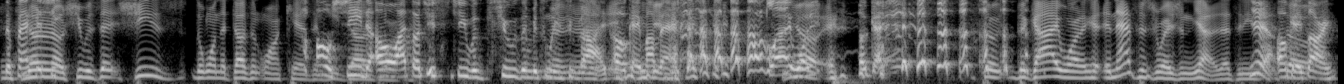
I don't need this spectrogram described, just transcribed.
The fact No, that no, she, no. She was. She's the one that doesn't want kids. and oh, she, d- oh, I thought you, she was choosing between No, two no, guys. no. Okay, my bad. I was like, what? okay, so the guy wanting it in that situation, yeah, that's an easy. yeah, okay, so sorry.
